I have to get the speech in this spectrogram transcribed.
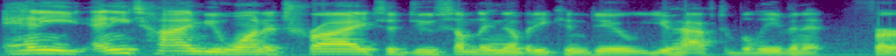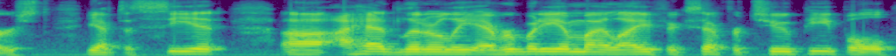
any any time you want to try to do something nobody can do, you have to believe in it first. You have to see it. Uh, I had literally everybody in my life except for two people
